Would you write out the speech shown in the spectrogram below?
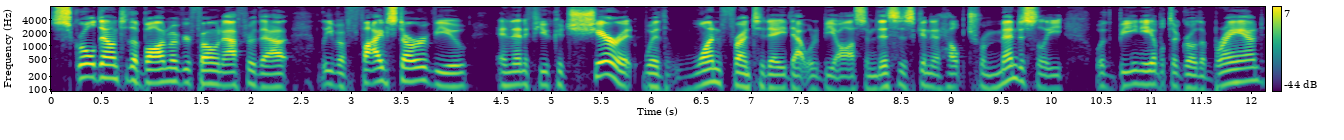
scroll down to the bottom of your phone after that, leave a five star review, and then if you could share it with one friend today, that would be awesome. This is going to help tremendously with being able to grow the brand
